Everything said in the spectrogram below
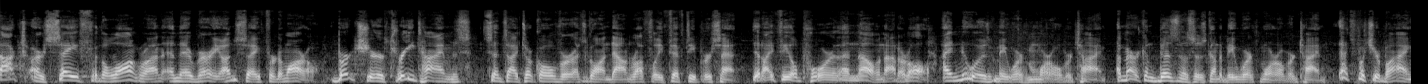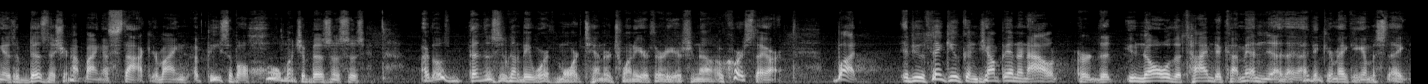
stocks are safe for the long run and they're very unsafe for tomorrow. Berkshire, three times since I took over, has gone down roughly 50%. Did I feel poor then? No, not at all. I knew it was going to be worth more over time. American business is going to be worth more over time. That's what you're buying as a business. You're not buying a stock, you're buying a piece of a whole bunch of businesses. Are those businesses going to be worth more 10 or 20 or 30 years from now? Of course they are. But if you think you can jump in and out or that you know the time to come in, I think you're making a mistake.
